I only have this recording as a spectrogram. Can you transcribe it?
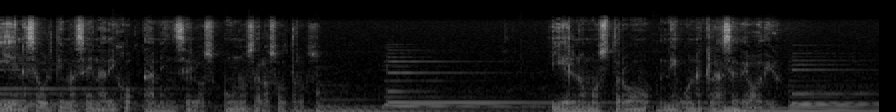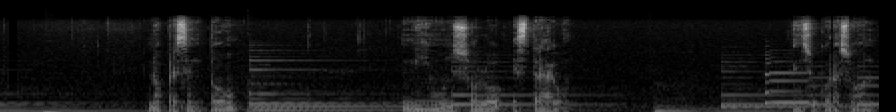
Y en esa última cena dijo, ámense los unos a los otros. Y él no mostró ninguna clase de odio. No presentó ni un solo estrago en su corazón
